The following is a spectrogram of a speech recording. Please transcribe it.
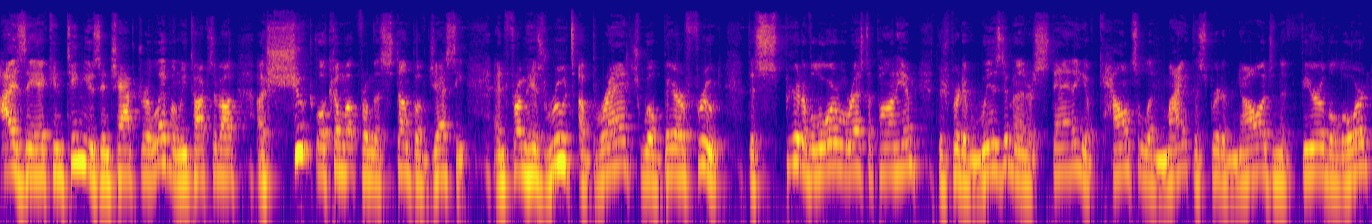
Isaiah continues in chapter 11. He talks about a shoot will come up from the stump of Jesse, and from his roots a branch will bear fruit. The Spirit of the Lord will rest upon him, the Spirit of wisdom and understanding understanding of counsel and might, the spirit of knowledge and the fear of the Lord.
